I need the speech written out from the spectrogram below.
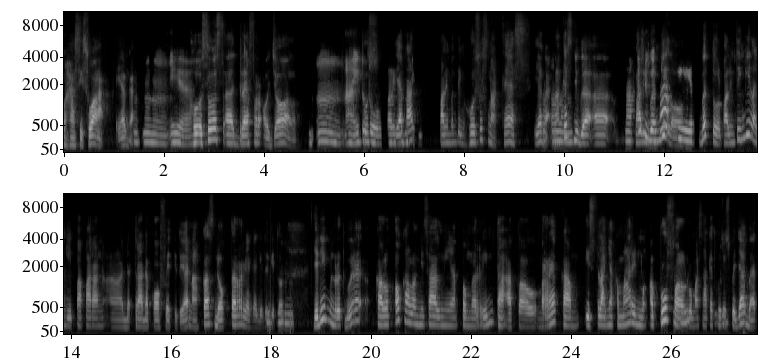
mahasiswa. Ya enggak mm-hmm, iya. Khusus uh, driver ojol Mm, nah itu Khus, tuh paling ya penting. kan paling penting khusus nakes ya nggak mm. nakes juga uh, nakes paling juga tinggi sakit. loh betul paling tinggi lagi paparan uh, terhadap covid gitu ya nakes dokter ya kayak gitu gitu mm. jadi menurut gue kalau oh kalau misalnya pemerintah atau mereka istilahnya kemarin mengapproval mm. rumah sakit khusus pejabat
